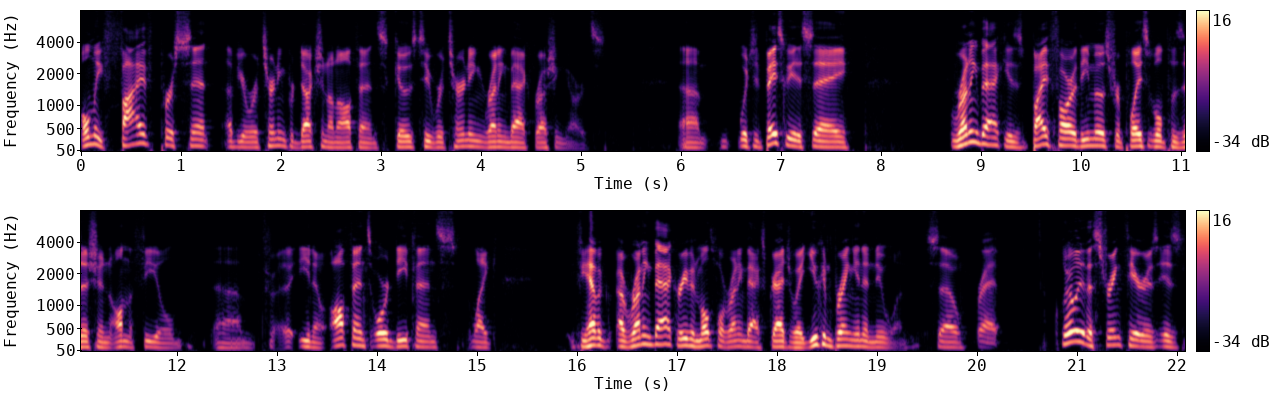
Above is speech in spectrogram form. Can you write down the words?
only 5% of your returning production on offense goes to returning running back rushing yards um, which is basically to say running back is by far the most replaceable position on the field. Um, for, you know, offense or defense. Like if you have a, a, running back or even multiple running backs graduate, you can bring in a new one. So right. Clearly, the strength here is is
